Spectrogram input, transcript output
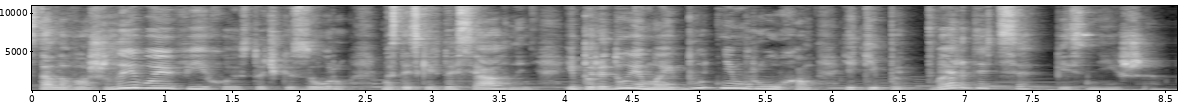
стало важливою віхою з точки зору мистецьких досягнень і передує майбутнім рухам, які підтвердяться пізніше.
